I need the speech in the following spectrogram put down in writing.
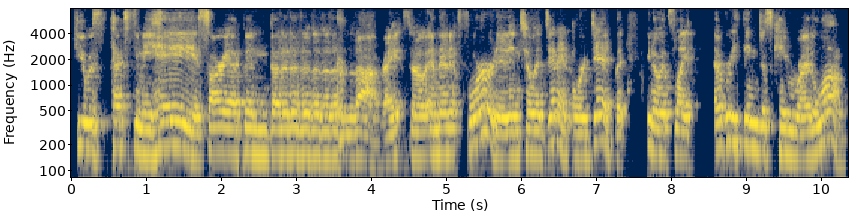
he was texting me, hey, sorry, I've been da da da da da da da da, right? So, and then it forwarded until it didn't or did. But, you know, it's like everything just came right along.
